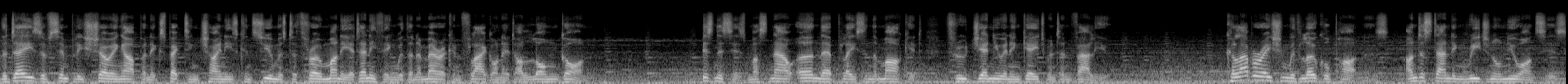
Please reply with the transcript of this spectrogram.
The days of simply showing up and expecting Chinese consumers to throw money at anything with an American flag on it are long gone. Businesses must now earn their place in the market through genuine engagement and value. Collaboration with local partners, understanding regional nuances,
